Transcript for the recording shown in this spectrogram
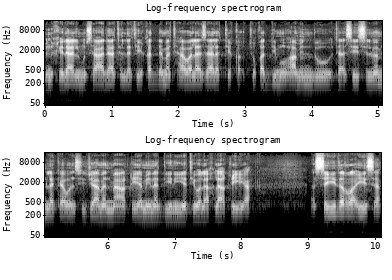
من خلال المساعدات التي قدمتها ولا زالت تقدمها منذ تأسيس المملكة وانسجاما مع قيمنا الدينية والأخلاقية. السيدة الرئيسة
